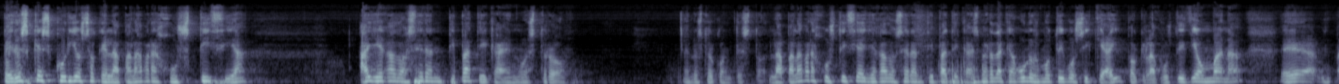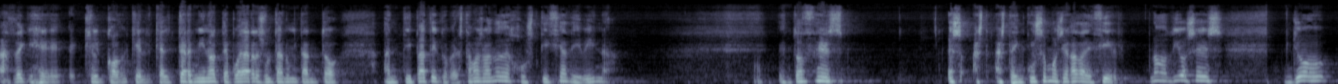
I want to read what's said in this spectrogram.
pero es que es curioso que la palabra justicia ha llegado a ser antipática en nuestro, en nuestro contexto. La palabra justicia ha llegado a ser antipática. Es verdad que algunos motivos sí que hay, porque la justicia humana eh, hace que, el, que el término te pueda resultar un tanto antipático, pero estamos hablando de justicia divina. Entonces, eso, hasta, incluso hemos llegado a decir, no, Dios es, yo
